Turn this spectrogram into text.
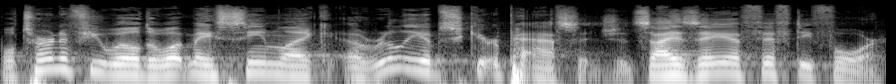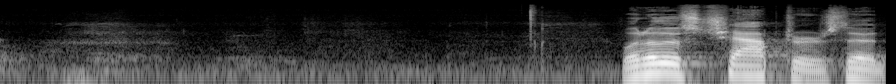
Well, turn, if you will, to what may seem like a really obscure passage. It's Isaiah 54. One of those chapters that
